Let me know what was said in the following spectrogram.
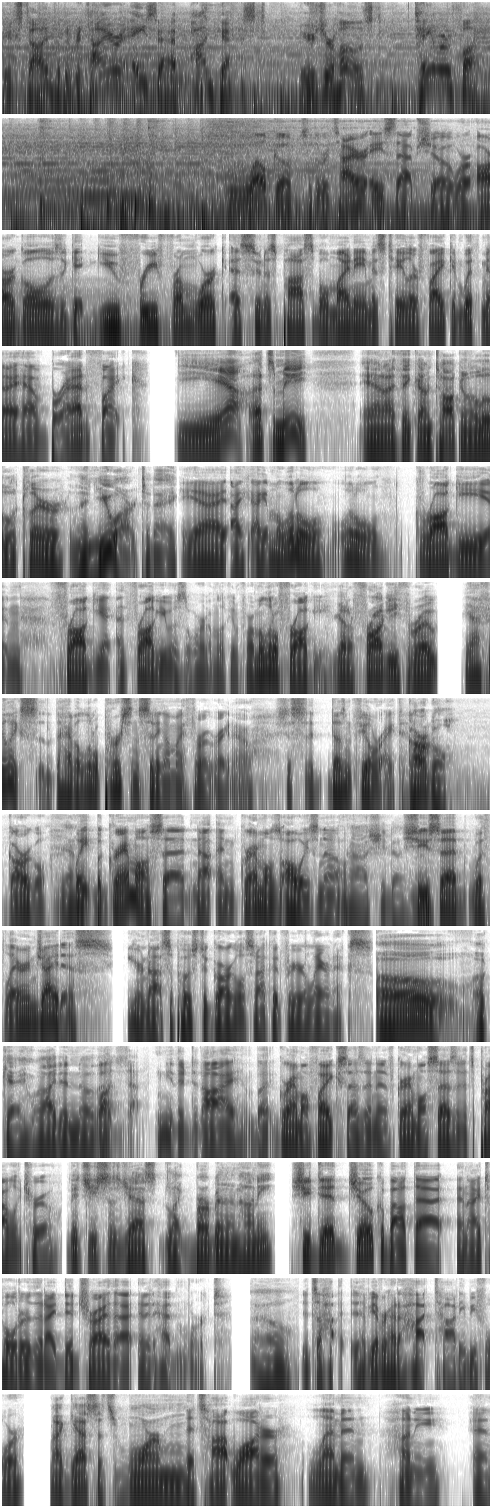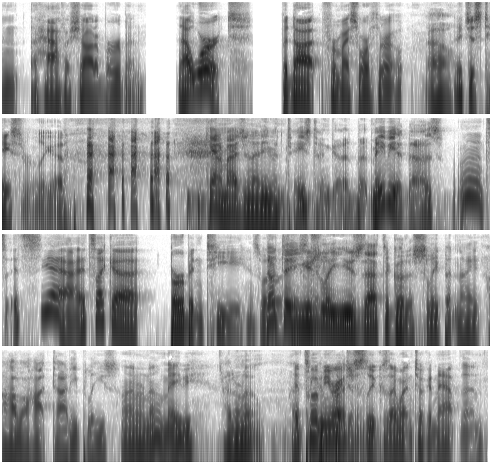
It's time for the Retire ASAP podcast. Here's your host, Taylor Fike. Welcome to the Retire ASAP show, where our goal is to get you free from work as soon as possible. My name is Taylor Fike, and with me I have Brad Fike. Yeah, that's me. And I think I'm talking a little clearer than you are today. Yeah, I, I, I'm a little, little groggy and froggy. Froggy was the word I'm looking for. I'm a little froggy. You got a froggy throat, Yeah, I feel like I have a little person sitting on my throat right now. It's just it doesn't feel right. gargle. Gargle. Yeah. Wait, but Grandma said now, and Grandmas always know. Ah, she does. She know. said with laryngitis, you're not supposed to gargle. It's not good for your larynx. Oh, okay. Well, I didn't know that. Well, neither did I, but Grandma Fike says it, and if Grandma says it, it's probably true. Did she suggest like bourbon and honey? She did joke about that, and I told her that I did try that, and it hadn't worked. Oh, It's a. hot- Have you ever had a hot toddy before? I guess it's warm. It's hot water, lemon, honey, and a half a shot of bourbon. That worked, but not for my sore throat. oh, It just tasted really good. can't imagine that even tasting good, but maybe it does. Well, it's it's yeah, it's like a bourbon tea. Is what Don't they taste like. usually use that to go to sleep at night? I'll have a hot toddy, please. I don't know. Maybe I don't know. it That's a put me right to sleep because I went and took a nap. Then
